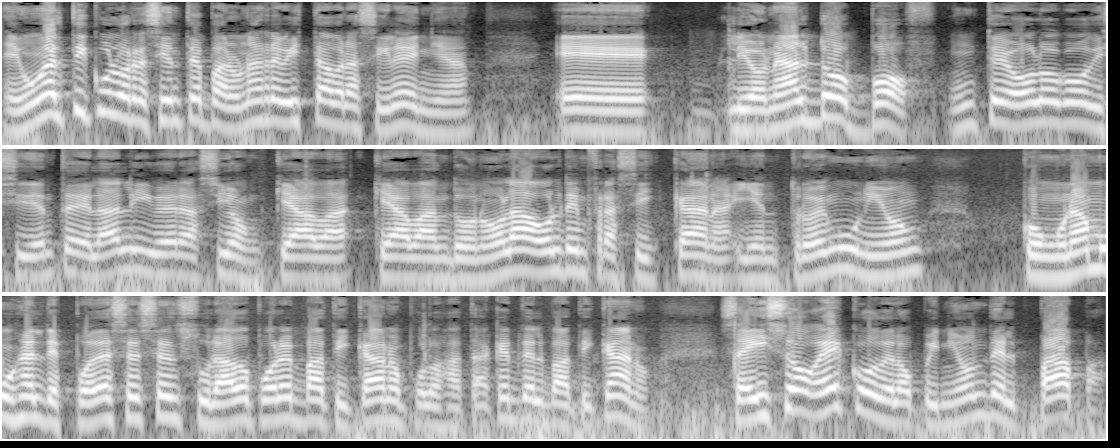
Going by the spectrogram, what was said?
En un artículo reciente para una revista brasileña, eh, Leonardo Boff, un teólogo disidente de la liberación que, que abandonó la orden franciscana y entró en unión con una mujer después de ser censurado por el Vaticano, por los ataques del Vaticano, se hizo eco de la opinión del Papa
